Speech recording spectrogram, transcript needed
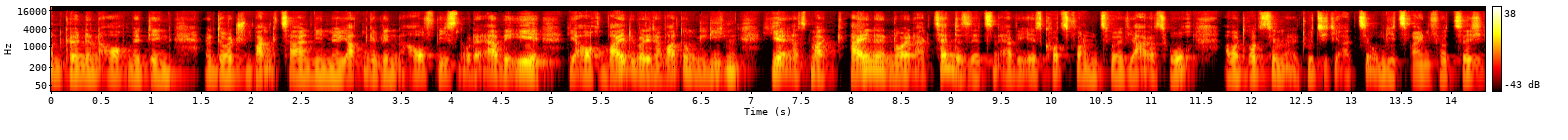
und können auch mit den deutschen Bankzahlen, die einen Milliardengewinn aufwiesen, oder RWE, die auch weit über den Erwartungen liegen, hier erstmal keine neuen Akzente setzen. RWE ist kurz vor einem 12-Jahres-Hoch, aber trotzdem äh, tut sich die Aktie um die 42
